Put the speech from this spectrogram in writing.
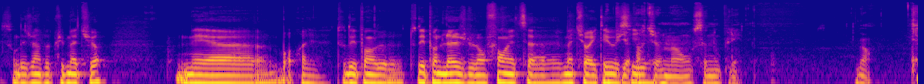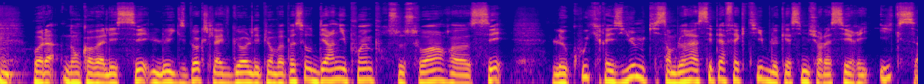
sont déjà un peu plus matures. Mais bon, après, tout dépend de, tout dépend de l'âge de l'enfant et de sa maturité et aussi. Puis à partir du moment où ça nous plaît. Bon. Hmm. Voilà, donc on va laisser le Xbox Live Gold et puis on va passer au dernier point pour ce soir, c'est le Quick Resume qui semblerait assez perfectible, Cassim, sur la série X.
